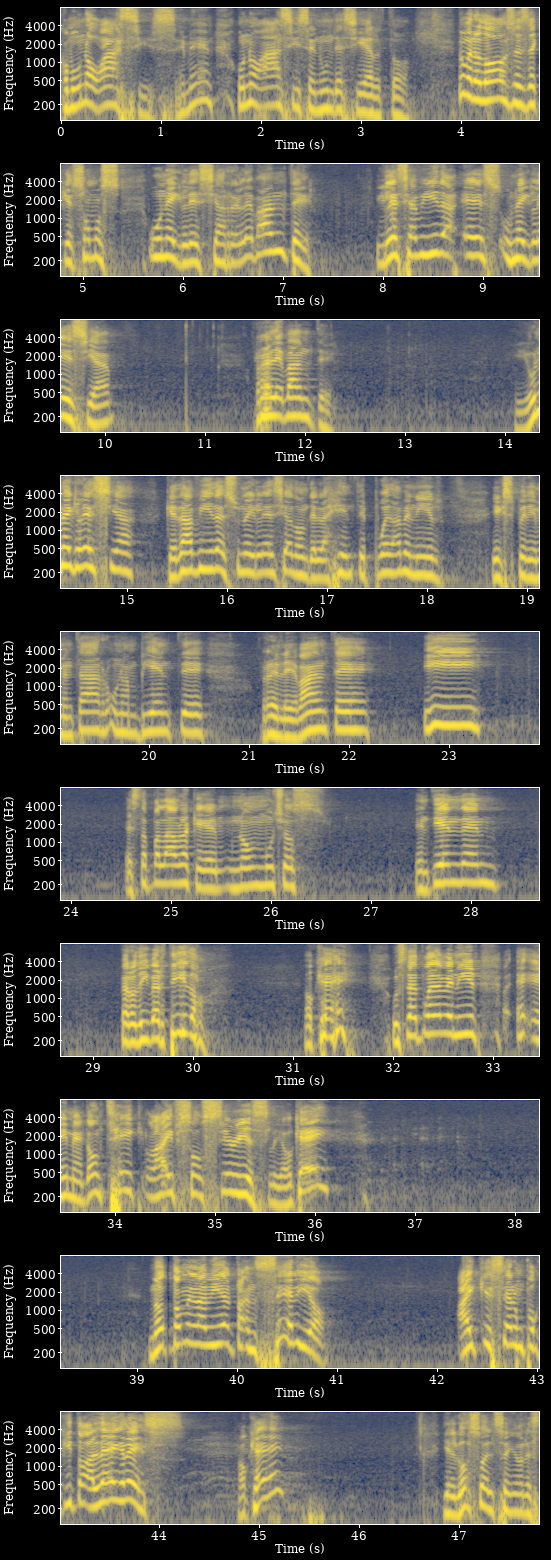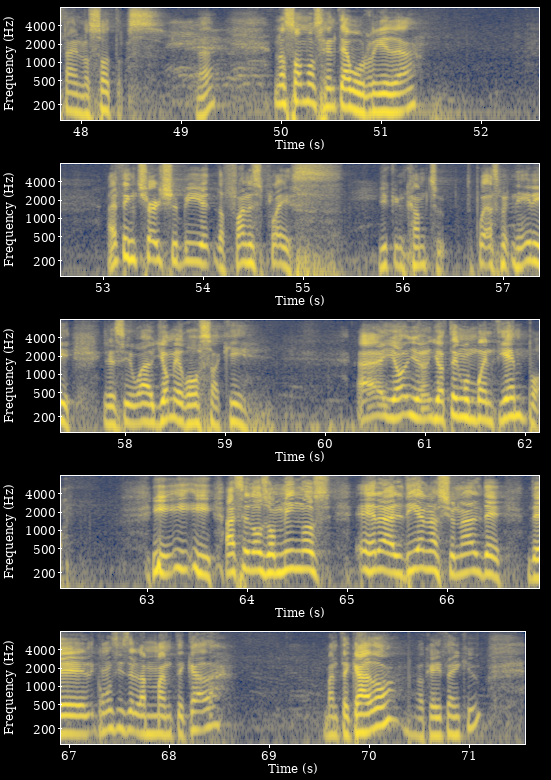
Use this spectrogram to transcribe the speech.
como un oasis, amén, un oasis en un desierto. Número dos es de que somos una iglesia relevante. Iglesia Vida es una iglesia relevante. Y una iglesia que da vida es una iglesia donde la gente pueda venir y experimentar un ambiente relevante y esta palabra que no muchos entienden, pero divertido. ¿Ok? Usted puede venir, amen, don't take life so seriously, ¿ok? No tomen la vida tan serio hay que ser un poquito alegres. ¿Ok? Y el gozo del Señor está en nosotros. ¿eh? No somos gente aburrida. I think church should be the funnest place you can come to. Tú puedes venir y, decir, wow, yo me gozo aquí. Ah, yo, yo, yo tengo un buen tiempo. Y, y- y hace dos domingos era el Día Nacional de, de, ¿cómo se dice? La mantecada. Mantecado, ok, thank you.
